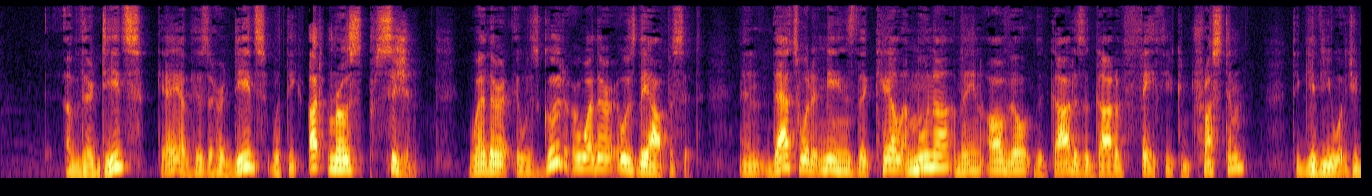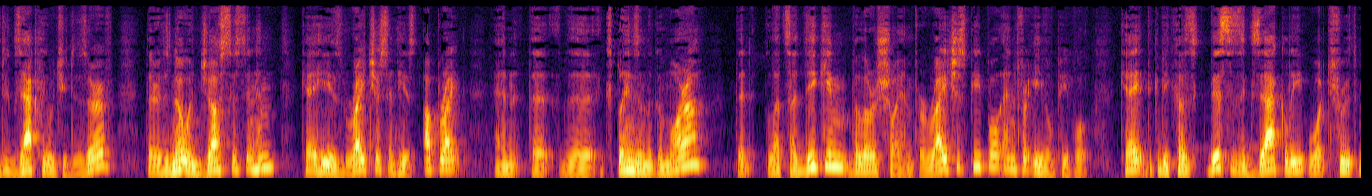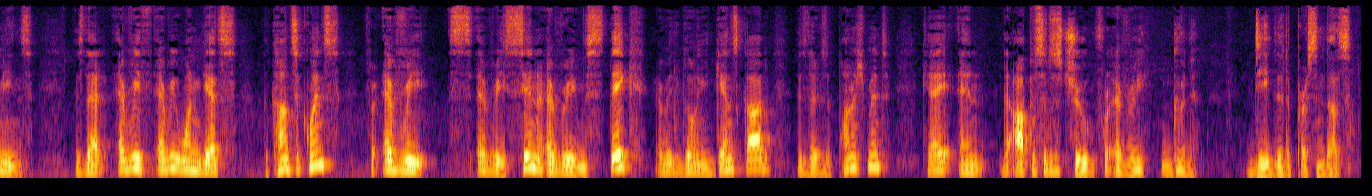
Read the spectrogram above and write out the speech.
of their deeds, okay, of his or her deeds, with the utmost precision, whether it was good or whether it was the opposite. And that's what it means that Kel Amuna Vein Avil, that God is a God of faith. You can trust Him to give you what you exactly what you deserve. There is no injustice in Him. Okay, He is righteous and He is upright. And the, the explains in the Gemara that latzadikim velorashoyim, for righteous people and for evil people. Okay, because this is exactly what truth means, is that every everyone gets the consequence for every every sin, or every mistake, everything going against God is there's a punishment. Okay, and the opposite is true for every good deed that a person does.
